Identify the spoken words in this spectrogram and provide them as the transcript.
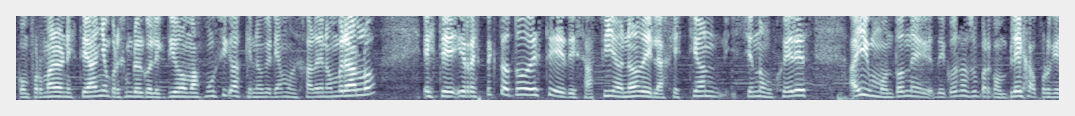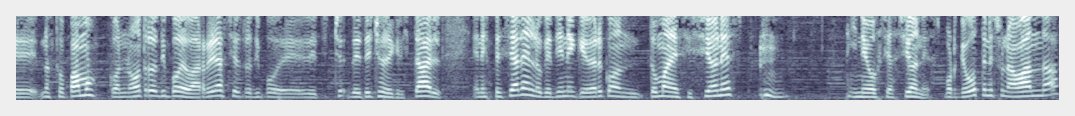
conformaron este año, por ejemplo, el colectivo Más Músicas, que no queríamos dejar de nombrarlo. Este, y respecto a todo este desafío ¿no? de la gestión siendo mujeres, hay un montón de, cosas súper complejas, porque nos topamos con otro tipo de barreras y otro tipo de, de techos de cristal, en especial en lo que tiene que ver con toma de decisiones y negociaciones, porque vos tenés una banda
